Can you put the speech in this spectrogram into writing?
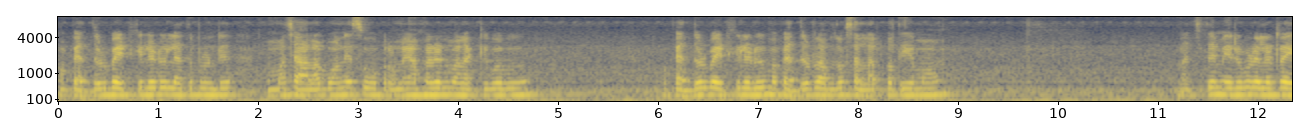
మా పెద్దోడు బయటికి వెళ్ళాడు లేకపోతే ఇప్పుడు ఉంటే అమ్మ చాలా బాగున్నాయి సూపర్ ఉన్నాయి అంటున్నాడండి మా లక్కీ బాబు. మా పెద్దోడు బయటికి వెళ్ళాడు మా పెద్దోడు రాబోతో చల్లారిపోతాయేమో. నచ్చితే మీరు కూడా ఇలా ట్రై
